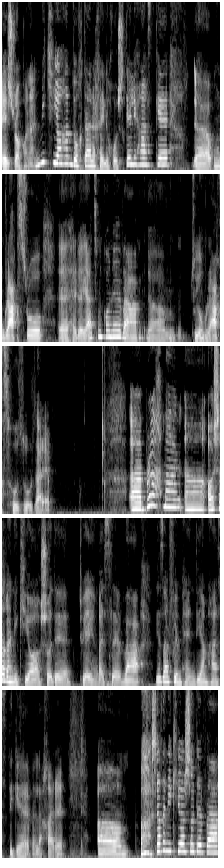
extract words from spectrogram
اجرا کنن. نیکیا هم دختر خیلی خوشگلی هست که اون رقص رو هدایت می‌کنه و توی اون رقص حضور داره. برحمن عاشق نیکیا شده توی این قصه و یه ذر فیلم هندی هم هست دیگه بالاخره. عاشق نیکیا شده و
